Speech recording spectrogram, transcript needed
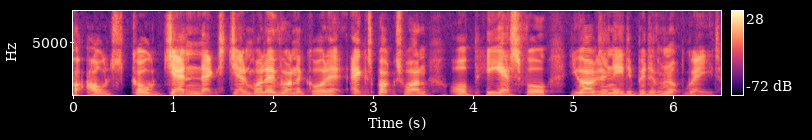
old school gen, next gen, whatever you want to call it, Xbox One or PS4, you are going to need a bit of an upgrade.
